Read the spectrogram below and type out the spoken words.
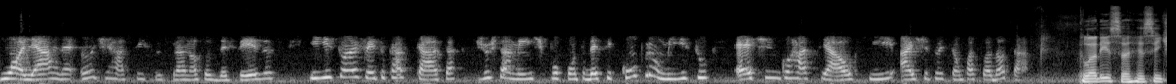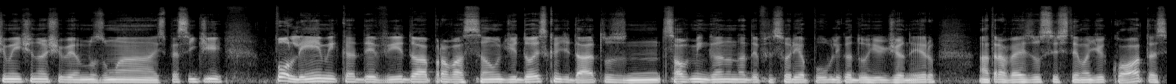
um olhar né, antirracista para nossas defesas e isso é um efeito cascata justamente por conta desse compromisso étnico-racial que a instituição passou a adotar. Clarissa, recentemente nós tivemos uma espécie de polêmica devido à aprovação de dois candidatos, salvo me engano, na Defensoria Pública do Rio de Janeiro, através do sistema de cotas,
